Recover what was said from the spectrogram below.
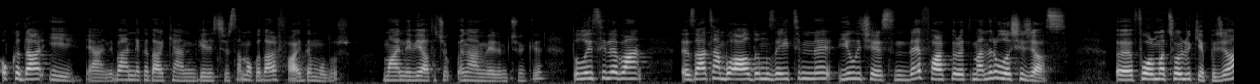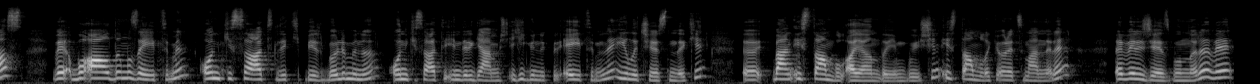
o kadar iyi. Yani ben ne kadar kendimi geliştirirsem o kadar faydam olur. Maneviyata çok önem veririm çünkü. Dolayısıyla ben e, zaten bu aldığımız eğitimle yıl içerisinde farklı öğretmenlere ulaşacağız. E, Formatörlük yapacağız ve bu aldığımız eğitimin 12 saatlik bir bölümünü 12 saate indirgenmiş 2 günlük bir eğitimini yıl içerisindeki e, ben İstanbul ayağındayım bu işin. İstanbul'daki öğretmenlere e, vereceğiz bunları ve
